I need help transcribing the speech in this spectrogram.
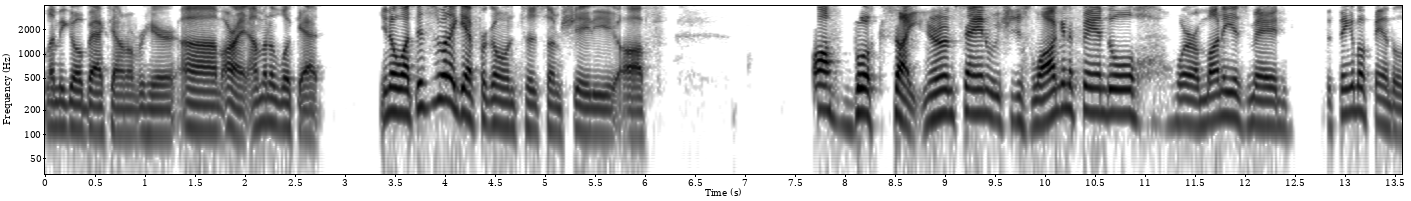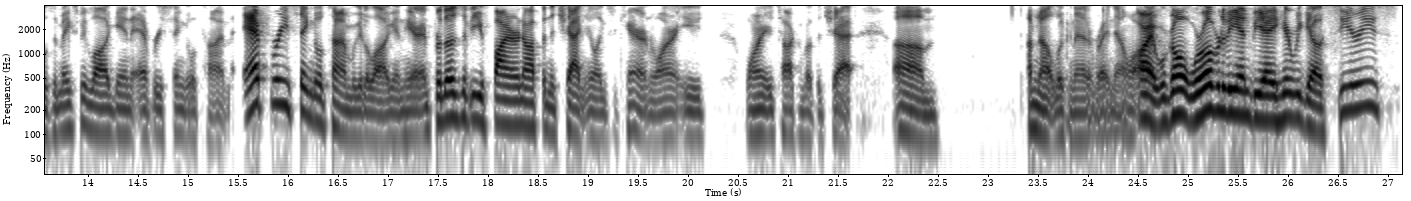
Let me go back down over here. Um all right i'm gonna look at you know what this is what i get for going to some shady off off book site you know what i'm saying? We should just log into fanduel where our money is made the thing about FanDuel is it makes me log in every single time. Every single time we get to log in here. And for those of you firing off in the chat and you're like, Karen, why aren't you why aren't you talking about the chat? Um, I'm not looking at it right now. All right, we're going, we're over to the NBA. Here we go. Series.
